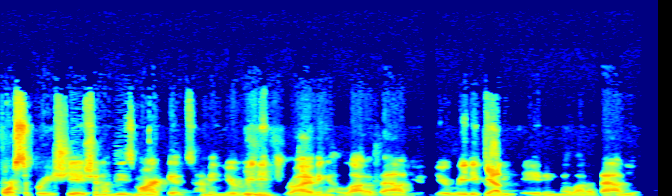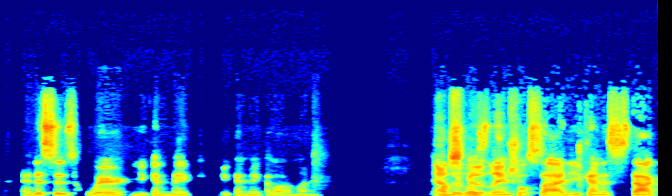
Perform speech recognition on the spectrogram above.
force appreciation on these markets, I mean, you're really mm-hmm. driving a lot of value. You're really yep. creating a lot of value, and this is where you can make you can make a lot of money. Absolutely. On the residential side, you kind of stuck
